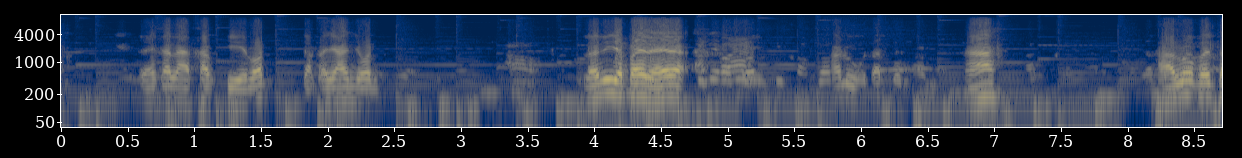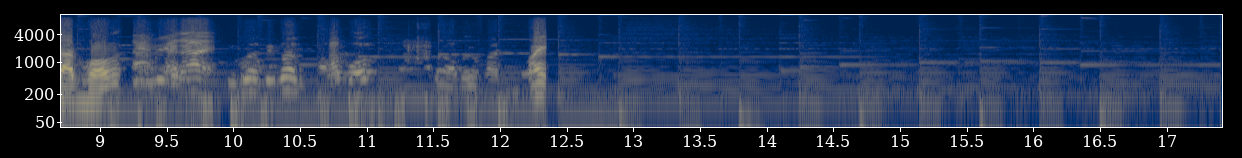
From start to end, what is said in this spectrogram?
ในขณะขับขี่รถจักรยานยนต์เอาแล้วนี่จะไปไหนอะฮาลูตัดผมครับฮะหาลูกไปตัดผมไปได้พี่เพิ่มพี่เพิ่มครับผมเอาไปก่อน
